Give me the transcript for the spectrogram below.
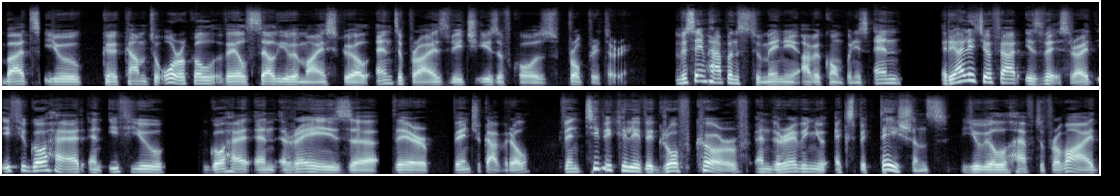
But you come to Oracle, they'll sell you a MySQL enterprise, which is of course proprietary. The same happens to many other companies. And reality of that is this, right? If you go ahead and if you go ahead and raise uh, their venture capital, then typically the growth curve and the revenue expectations you will have to provide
